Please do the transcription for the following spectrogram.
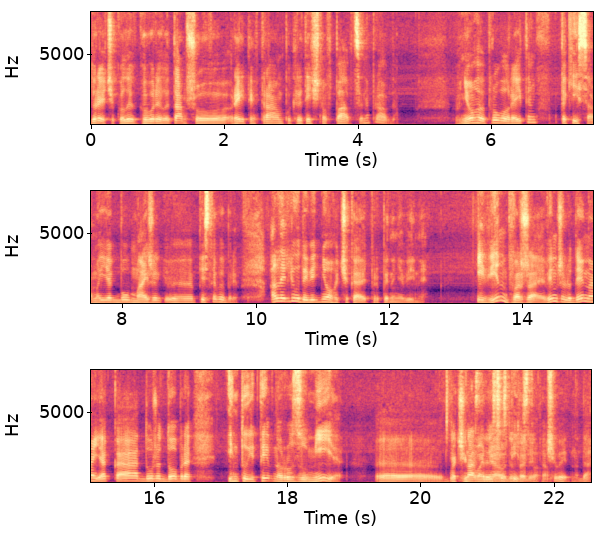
До речі, коли говорили там, що рейтинг Трампа критично впав, це неправда. В нього approval рейтинг такий самий, як був майже е, після виборів. Але люди від нього чекають припинення війни. І він вважає, він же людина, яка дуже добре інтуїтивно розуміє настрої аудиторії, суспільства. так. Очевидно, да.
